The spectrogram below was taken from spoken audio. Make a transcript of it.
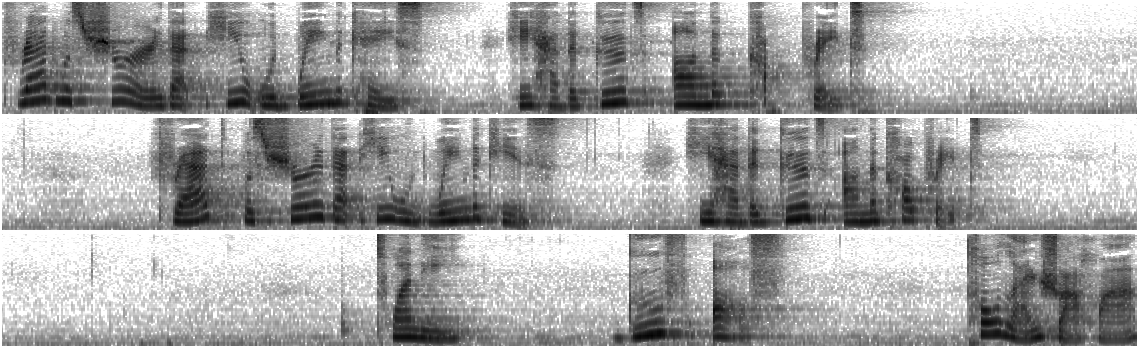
Fred was sure that he would win the case. He had the goods on the culprit. Fred was sure that he would win the case. He had the goods on the culprit. 20. Goof off. 偷懒耍滑.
